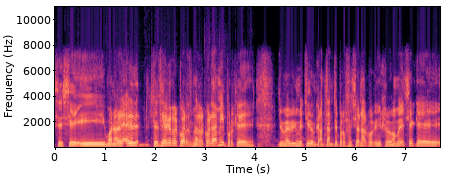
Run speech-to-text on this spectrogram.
Sí, sí, y bueno, él, decía que recuerdas, me recuerda a mí porque yo me vi metido en cantante profesional porque dijeron, hombre, ese que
